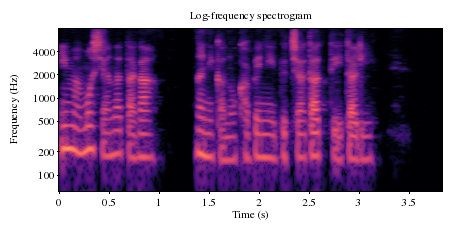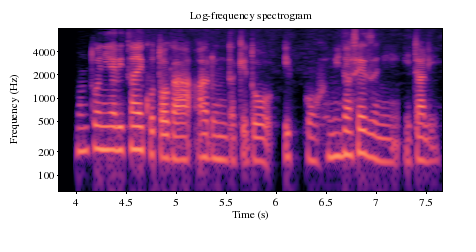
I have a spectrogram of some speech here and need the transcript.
今もしあなたが何かの壁にぶち当たっていたり、本当にやりたいことがあるんだけど一歩を踏み出せずにいたり、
